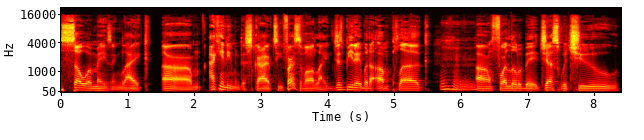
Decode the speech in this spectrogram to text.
so amazing. Like, um, I can't even describe to you. First of all, like just being able to unplug Mhm. um for a little bit, just with you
